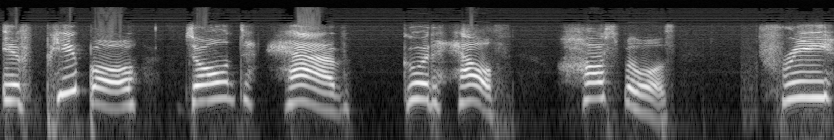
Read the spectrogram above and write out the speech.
If people don't have good health, hospitals, free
